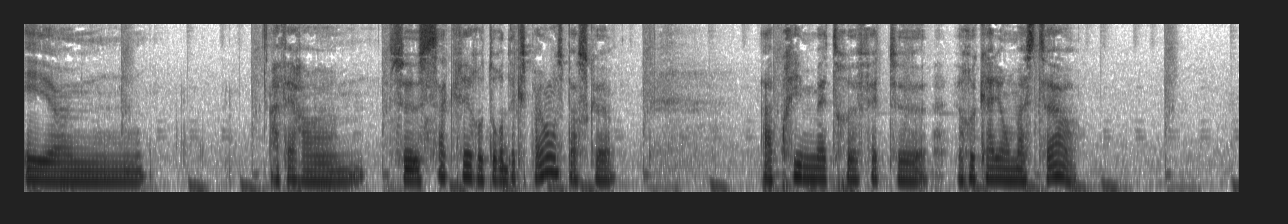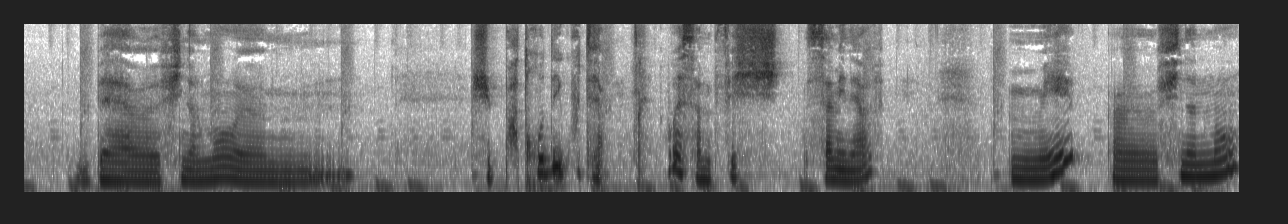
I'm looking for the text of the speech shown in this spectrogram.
et euh, à faire euh, ce sacré retour d'expérience parce que après m'être fait recaler en master, ben finalement je suis pas trop dégoûtée. Ouais, ça me fait chier ça m'énerve. Mais euh, finalement,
